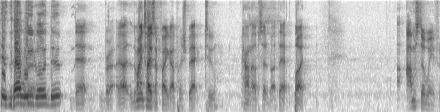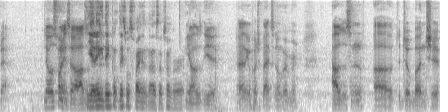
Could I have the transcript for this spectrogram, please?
gonna- is that what he gonna do? that, bro. Uh, the Mike Tyson fight got pushed back too. Kind of upset about that, but I, I'm still waiting for that. No, it was funny. So I was Yeah, they they they supposed to fight in uh, September, right? You know, I was, yeah, uh, they can push back to November. I was listening to uh, the Joe Budden shit,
